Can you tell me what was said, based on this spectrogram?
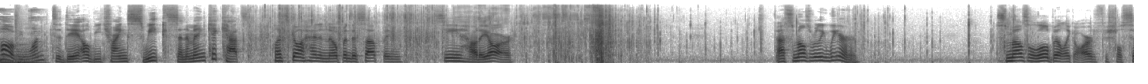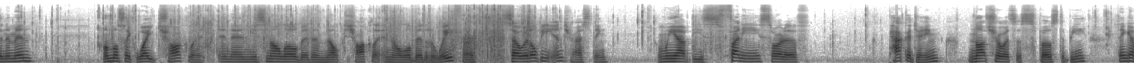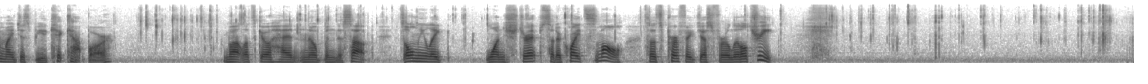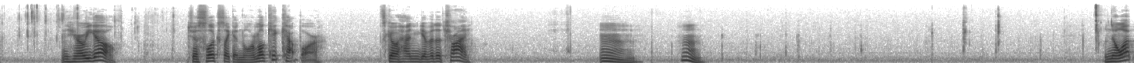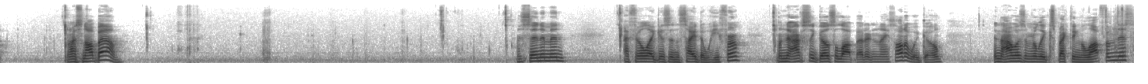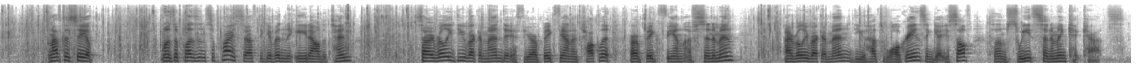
Hello everyone, today I'll be trying sweet cinnamon Kit Kats. Let's go ahead and open this up and see how they are. That smells really weird. It smells a little bit like an artificial cinnamon. Almost like white chocolate. And then you smell a little bit of milk chocolate and a little bit of the wafer. So it'll be interesting. And we have these funny sort of packaging. Not sure what it's supposed to be. I think it might just be a Kit Kat bar. But let's go ahead and open this up. It's only like one strip, so they're quite small. So it's perfect just for a little treat. And here we go. Just looks like a normal Kit Kat bar. Let's go ahead and give it a try. Mmm. Hmm. You know what? That's not bad. The cinnamon, I feel like is inside the wafer. And it actually goes a lot better than I thought it would go. And I wasn't really expecting a lot from this. I have to say it was a pleasant surprise, so I have to give it an 8 out of 10. So I really do recommend it if you're a big fan of chocolate or a big fan of cinnamon. I really recommend you head to Walgreens and get yourself some sweet cinnamon Kit Kats.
